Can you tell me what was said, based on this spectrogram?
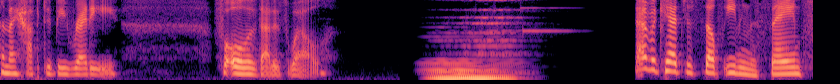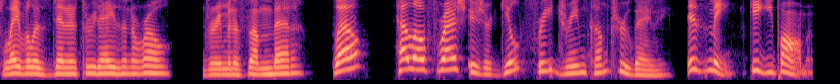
And they have to be ready for all of that as well. Ever catch yourself eating the same flavorless dinner 3 days in a row? Dreaming of something better? Well HelloFresh is your guilt-free dream come true baby. It's me Keke Palmer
